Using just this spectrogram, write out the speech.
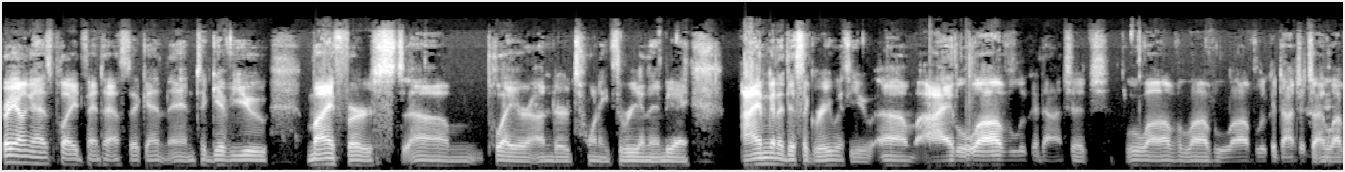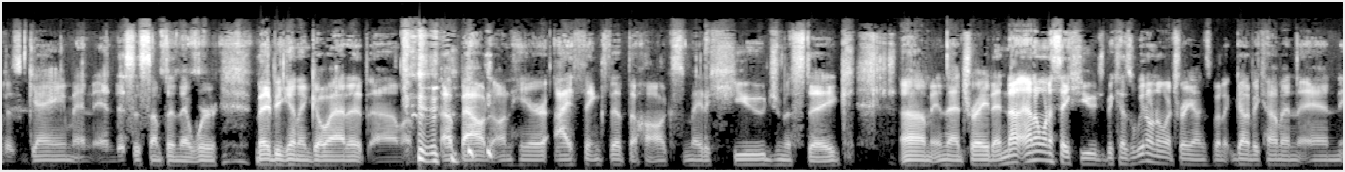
Trae Young has played fantastic, and and to give you my first um, player under 23 in the NBA, I'm going to disagree with you. Um, I love Luka Doncic. Love, love, love Luka Doncic. I love his game, and and this is something that we're maybe going to go at it um, about on here. I think that the Hawks made a huge mistake um, in that trade, and not, I don't want to say huge because we don't know what Trae Young's going to become, and and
